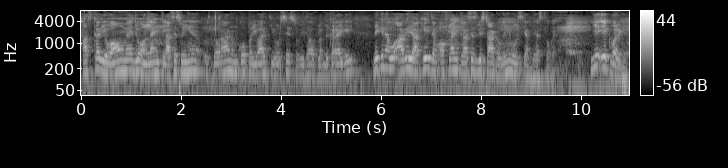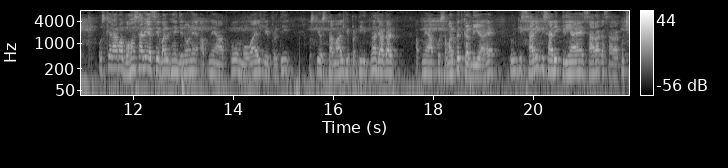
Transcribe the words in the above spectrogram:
खासकर युवाओं में जो ऑनलाइन क्लासेस हुई हैं, उस दौरान उनको परिवार की ओर से सुविधा उपलब्ध कराई गई। लेकिन अब वो आगे जाके जब ऑफलाइन क्लासेस भी स्टार्ट हो गई हैं, वो इसके अभ्यस्त हो गए ये एक वर्ग है। उसके अलावा बहुत सारे ऐसे वर्ग हैं जिन्होंने अपने आप को मोबाइल के प्रति, उसके इस्तेमाल के प्रति इतना ज़्यादा अपने आप को समर्पित कर दिया है कि उनकी सारी की सारी क्रियाएँ, सारा का सारा कुछ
